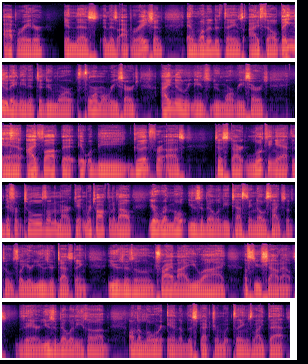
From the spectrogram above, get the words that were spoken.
operator in this in this operation and one of the things I felt they knew they needed to do more formal research. I knew we needed to do more research and I thought that it would be good for us to start looking at the different tools on the market. And we're talking about your remote usability testing, those types of tools. So your UserTesting, UserZoom, TryMyUI, a few shout outs there, UsabilityHub on the lower end of the spectrum with things like that.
